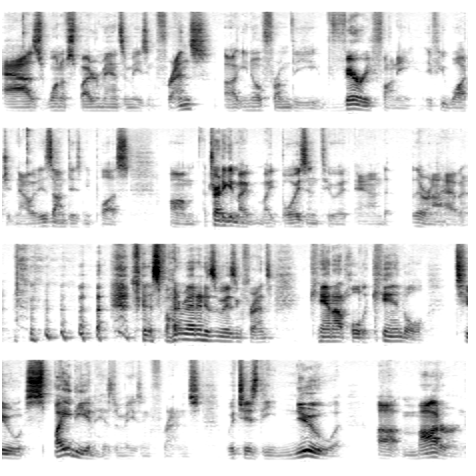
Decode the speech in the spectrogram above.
as one of Spider Man's amazing friends. Uh, you know, from the very funny, if you watch it now, it is on Disney Plus. Um, I tried to get my, my boys into it, and they were not having it. Spider Man and his amazing friends cannot hold a candle to Spidey and his amazing friends, which is the new uh, modern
